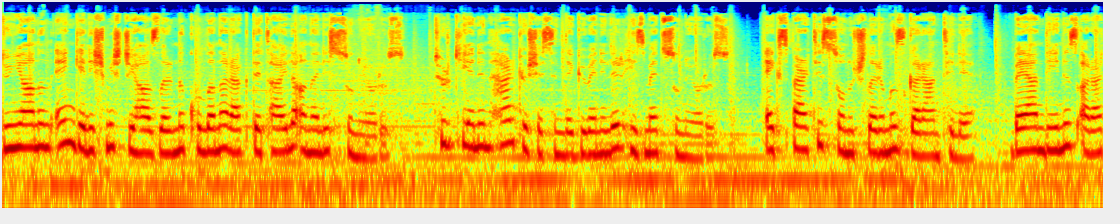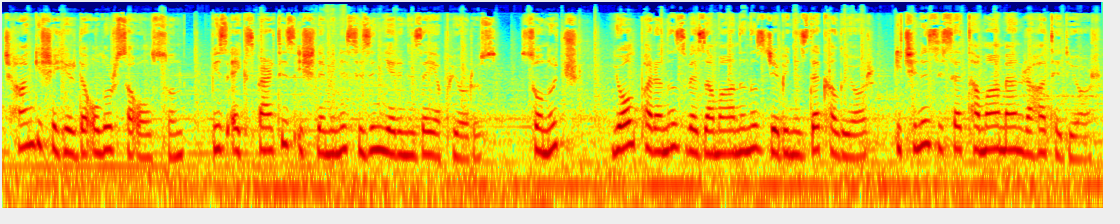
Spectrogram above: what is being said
Dünyanın en gelişmiş cihazlarını kullanarak detaylı analiz sunuyoruz. Türkiye'nin her köşesinde güvenilir hizmet sunuyoruz. Ekspertiz sonuçlarımız garantili. Beğendiğiniz araç hangi şehirde olursa olsun, biz ekspertiz işlemini sizin yerinize yapıyoruz. Sonuç, yol paranız ve zamanınız cebinizde kalıyor, içiniz ise tamamen rahat ediyor.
